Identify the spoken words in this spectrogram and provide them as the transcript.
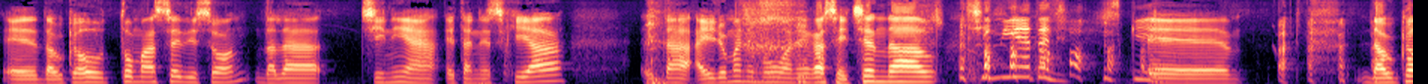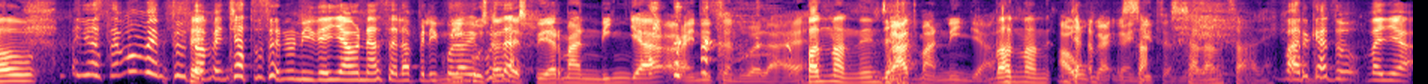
e, daukau Thomas Edison, dala txinia eta neskia, eta Iron Man emuan egaz eitzen dau. Txinia eta neskia. E, daukau, Baina ze momentuta pentsatu zenun ideia ona zela pelikula Nik uste. Spiderman ninja gainditzen duela, eh? Batman ninja. Batman ninja. Batman Hau ja, gainditzen sa- zalantza, eh. Barkatu, baina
